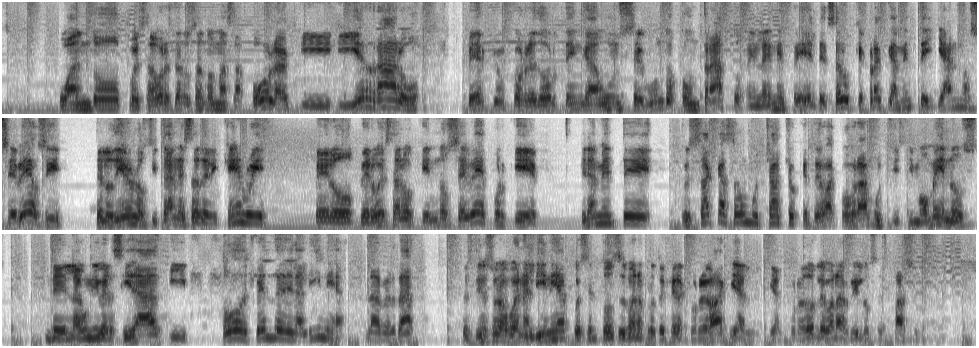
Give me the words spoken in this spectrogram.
cuando pues ahora están usando más a Pollard y, y es raro ver que un corredor tenga un segundo contrato en la NFL. Es algo que prácticamente ya no se ve. O sí, te lo dieron los titanes a Derrick Henry, pero, pero es algo que no se ve porque finalmente pues sacas a un muchacho que te va a cobrar muchísimo menos de la universidad y todo depende de la línea, la verdad. Pues tienes una buena línea, pues entonces van a proteger a corredor y al, y al corredor le van a abrir los espacios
